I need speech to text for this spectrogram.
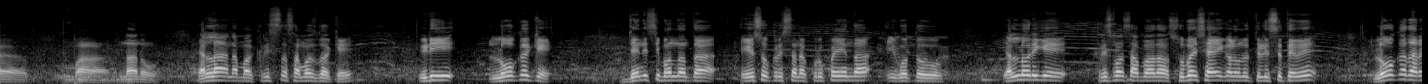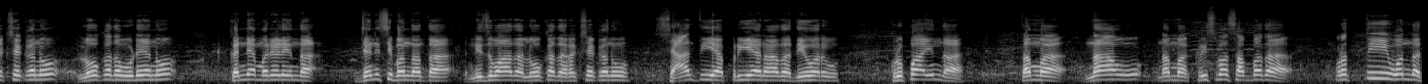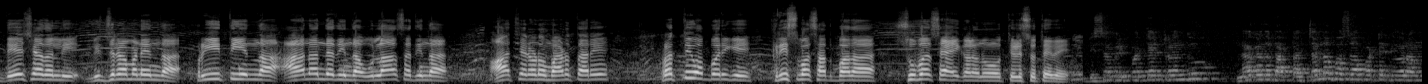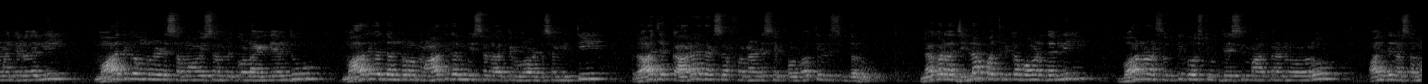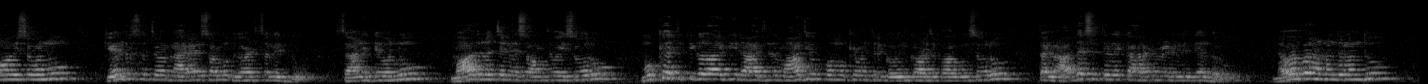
ಮಾ ನಾನು ಎಲ್ಲ ನಮ್ಮ ಕ್ರಿಸ್ತ ಸಮಾಜಕ್ಕೆ ಇಡೀ ಲೋಕಕ್ಕೆ ಜನಿಸಿ ಬಂದಂಥ ಯೇಸು ಕ್ರಿಸ್ತನ ಕೃಪೆಯಿಂದ ಇವತ್ತು ಎಲ್ಲರಿಗೆ ಕ್ರಿಸ್ಮಸ್ ಹಬ್ಬದ ಶುಭಾಶಯಗಳನ್ನು ತಿಳಿಸುತ್ತೇವೆ. ಲೋಕದ ರಕ್ಷಕನು, ಲೋಕದ ಉಡೆಯನು ಕನ್ಯಾ ಮರಳಿಯಿಂದ ಜನಿಸಿ ಬಂದಂಥ ನಿಜವಾದ ಲೋಕದ ರಕ್ಷಕನು, ಶಾಂತಿಯ ಪ್ರಿಯನಾದ ದೇವರು ಕೃಪಾಯಿಂದ ತಮ್ಮ ನಾವು ನಮ್ಮ ಕ್ರಿಸ್ಮಸ್ ಹಬ್ಬದ ಪ್ರತಿ ಒಂದು ದೇಶದಲ್ಲಿ ವಿಜೃಂಭಣೆಯಿಂದ, ಪ್ರೀತಿಯಿಂದ, ಆನಂದದಿಂದ, ಉಲ್ಲಾಸದಿಂದ ಆಚರಣೆ ಮಾಡುತ್ತಾರೆ. ಪ್ರತಿಯೊಬ್ಬರಿಗೆ ಕ್ರಿಸ್ಮಸ್ ಹಬ್ಬದ ಶುಭಾಶಯಗಳನ್ನು ತಿಳಿಸುತ್ತೇವೆ. ಡಿಸೆಂಬರ್ ಇಪ್ಪತ್ತೆಂಟರಂದು ನಗರದ ಡಾಕ್ಟರ್ ಚನ್ನಬಸವ ಪಟ್ಟದೇವರ ಮಂದಿರದಲ್ಲಿ ಮಾದಿಗ ಮುನ್ನಡೆ ಸಮಾವೇಶ ಹಮ್ಮಿಕೊಳ್ಳಲಾಗಿದೆ ಎಂದು ಮಾದಿಗ ದಂಡರ ಮಾದಿಗ ಮೀಸಲಾತಿ ಹೋರಾಟ ಸಮಿತಿ ರಾಜ್ಯ ಕಾರ್ಯಾಧ್ಯಕ್ಷ ಫರ್ನಾಂಡಿಸ್ ಹೆಪ್ಪಲ್ವ ತಿಳಿಸಿದ್ದರು. ನಗರದ ಜಿಲ್ಲಾ ಪತ್ರಿಕಾ ಭವನದಲ್ಲಿ ಭಾನುವಾರ ಸುದ್ದಿಗೋಷ್ಠಿ ಉದ್ದೇಶಿಸಿ ಮಾತನಾಡಿರುವ ಅವರು, ಅಂದಿನ ಸಮಾವೇಶವನ್ನು ಕೇಂದ್ರ ಸಚಿವ ನಾರಾಯಣಸ್ವಾಮಿ ಉದ್ಘಾಟಿಸಲಿದ್ದು, ಸಾನ್ನಿಧ್ಯವನ್ನು ಮಾದರಚನೆಯ ಸ್ವಾಮಿ ವಹಿಸುವರು ಮುಖ್ಯ ಅತಿಥಿಗಳಾಗಿ ರಾಜ್ಯದ ಮಾಜಿ ಉಪಮುಖ್ಯಮಂತ್ರಿ ಗೋವಿಂದ ಕಾರಜ ಭಾಗವಹಿಸುವರು. ತನ್ನ ಅಧ್ಯಕ್ಷತೆಯಲ್ಲಿ ಕಾರ್ಯಕ್ರಮ ನಡೆಯಲಿದೆ ಎಂದರು. ನವೆಂಬರ್ ಹನ್ನೊಂದರಂದು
